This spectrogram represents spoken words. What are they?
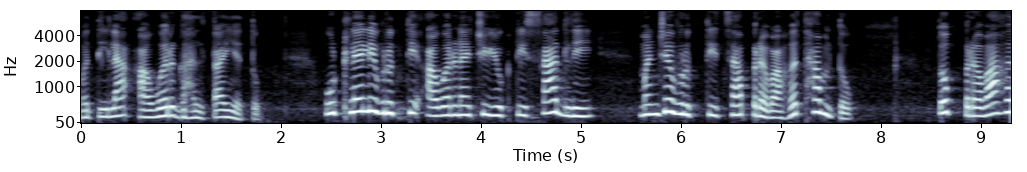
व तिला आवर घालता येतो. उठलेली वृत्ती आवरण्याची युक्ती साधली म्हणजे वृत्तीचा प्रवाह थांबतो. तो प्रवाह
